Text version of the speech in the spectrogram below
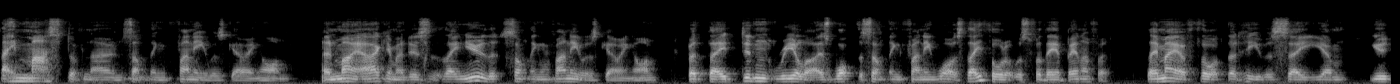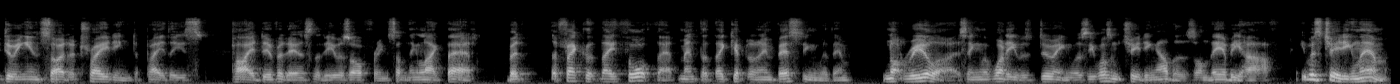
they must have known something funny was going on. And my argument is that they knew that something funny was going on, but they didn't realize what the something funny was. They thought it was for their benefit. They may have thought that he was, say, um, you doing insider trading to pay these high dividends that he was offering, something like that. But the fact that they thought that meant that they kept on investing with him, not realizing that what he was doing was he wasn't cheating others on their behalf. He was cheating them,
